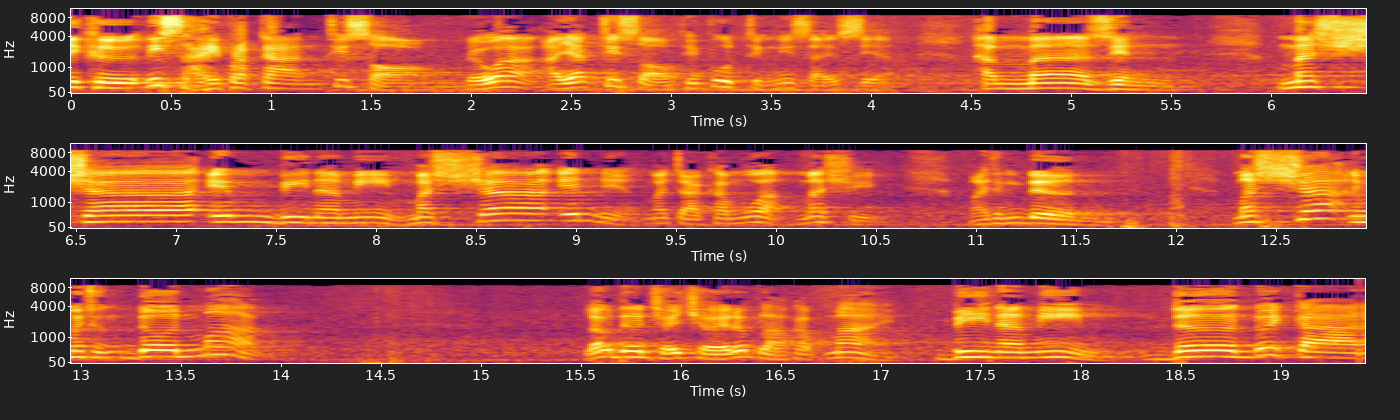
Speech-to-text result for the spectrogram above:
นี่คือนิสัยประการที่สองหรือว่าอายัดที่สองที่พูดถึงนิสัยเสียฮัมมาซินมัชชาอิมบินามีมัชชาอินเนี่ยมาจากคำว่ามัชีหมายถึงเดินมัชชานี่หมายถึงเดินมาก แล้วเดินเฉยๆหรือเปล่าครับไม่บีนามีมเดินด้วยการ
